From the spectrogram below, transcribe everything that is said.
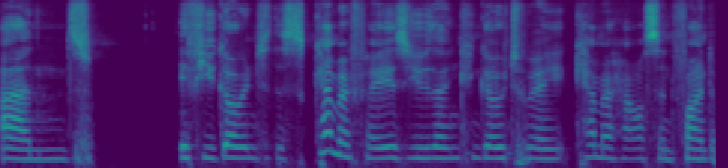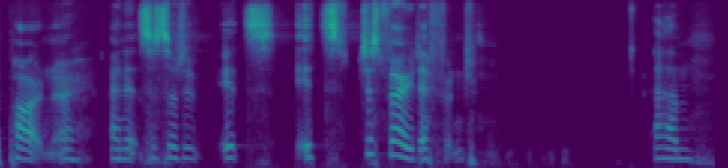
And if you go into this kemmer phase, you then can go to a kemmer house and find a partner, and it's a sort of it's it's just very different. Um,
